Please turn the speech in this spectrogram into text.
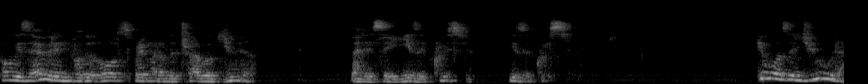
For it's evident for the Lord sprang out of the tribe of Judah. But they say he's a Christian. He's a Christian. He was a Judite.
